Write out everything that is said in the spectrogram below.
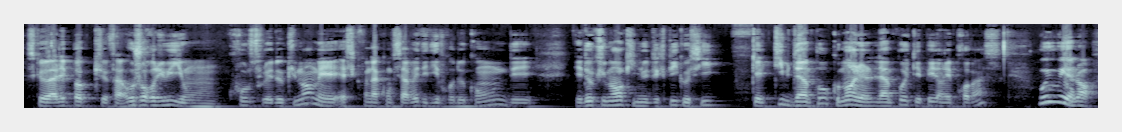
Parce qu'à l'époque, enfin aujourd'hui, on croule sous les documents, mais est-ce qu'on a conservé des livres de comptes, des, des documents qui nous expliquent aussi quel type d'impôt, comment l'impôt était payé dans les provinces? Oui, oui. Alors,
